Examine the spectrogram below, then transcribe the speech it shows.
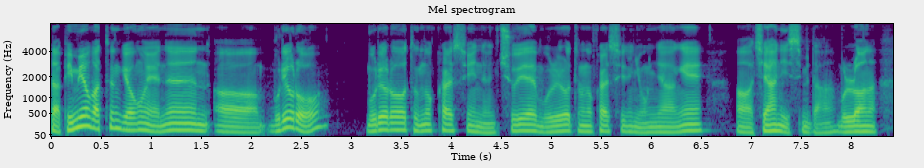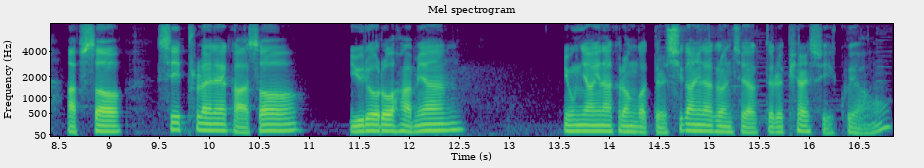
자, 비미오 같은 경우에는 어, 무료로 무료로 등록할 수 있는 주에 무료로 등록할 수 있는 용량에 어, 제한이 있습니다. 물론 앞서 C 플랜에 가서 유료로 하면 용량이나 그런 것들, 시간이나 그런 제약들을 피할 수 있고요.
